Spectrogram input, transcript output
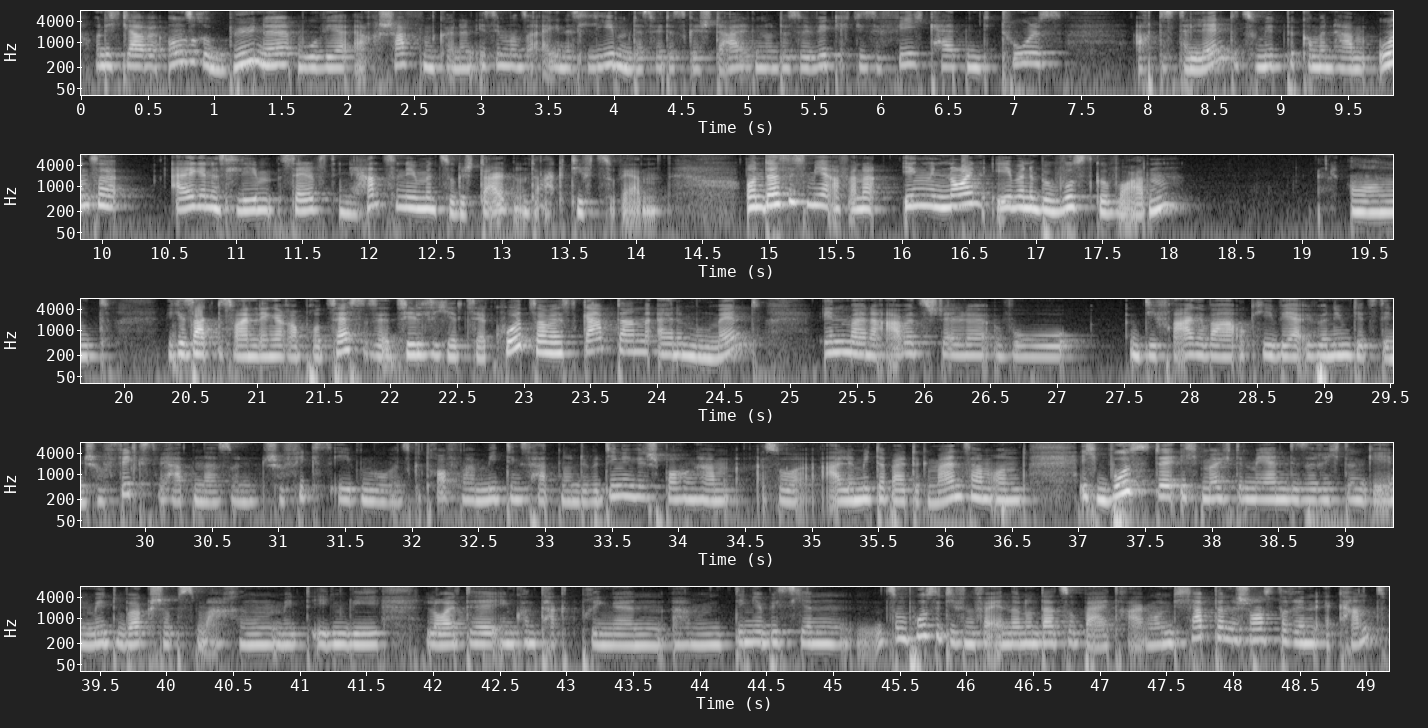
Und ich glaube, unsere Bühne, wo wir erschaffen können, ist eben unser eigenes Leben, dass wir das gestalten und dass wir wirklich diese Fähigkeiten, die Tools, auch das Talent dazu mitbekommen haben, unser eigenes Leben selbst in die Hand zu nehmen, zu gestalten und aktiv zu werden. Und das ist mir auf einer irgendwie neuen Ebene bewusst geworden. Und wie gesagt, es war ein längerer Prozess, das erzählt sich jetzt sehr kurz, aber es gab dann einen Moment in meiner Arbeitsstelle, wo die Frage war, okay, wer übernimmt jetzt den Showfix? Wir hatten da so ein Showfix eben, wo wir uns getroffen haben, Meetings hatten und über Dinge gesprochen haben, also alle Mitarbeiter gemeinsam. Und ich wusste, ich möchte mehr in diese Richtung gehen, mit Workshops machen, mit irgendwie Leute in Kontakt bringen, ähm, Dinge ein bisschen zum Positiven verändern und dazu beitragen. Und ich habe da eine Chance darin erkannt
